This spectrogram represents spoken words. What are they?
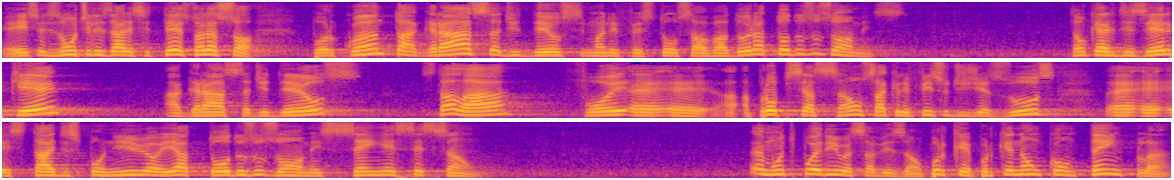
É isso, eles vão utilizar esse texto, olha só. Porquanto a graça de Deus se manifestou Salvador a todos os homens. Então quer dizer que a graça de Deus está lá foi é, é, a propiciação, o sacrifício de Jesus é, é, está disponível aí a todos os homens, sem exceção. É muito pueril essa visão. Por quê? Porque não contempla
